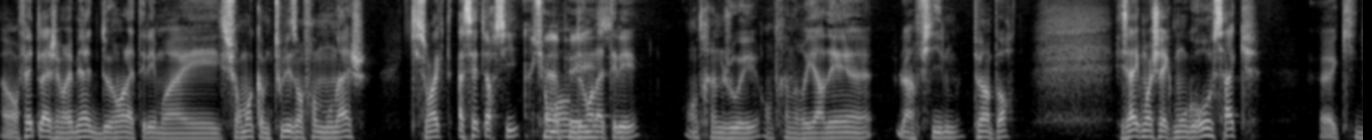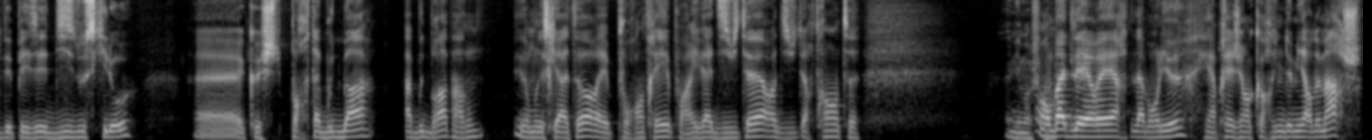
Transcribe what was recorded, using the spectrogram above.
en fait, là, j'aimerais bien être devant la télé, moi. Et sûrement comme tous les enfants de mon âge, qui sont à cette heure-ci, sûrement canapé, devant la télé, en train de jouer, en train de regarder euh, un film, peu importe. Et c'est vrai que moi, je suis avec mon gros sac euh, qui devait peser 10-12 kilos, euh, que je porte à bout de bras, à bout de bras, pardon, et dans mon escalator, et pour rentrer, pour arriver à 18h, 18h30, un dimanche en bas de l'ERER de la banlieue. Et après, j'ai encore une demi-heure de marche,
